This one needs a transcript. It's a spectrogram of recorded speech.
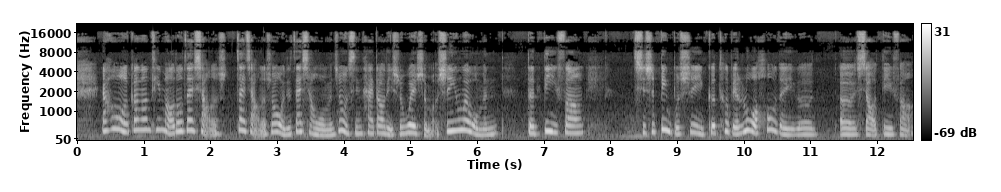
然后我刚刚听毛豆在想的在讲的时候，我就在想，我们这种心态到底是为什么？是因为我们的地方其实并不是一个特别落后的一个呃小地方，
